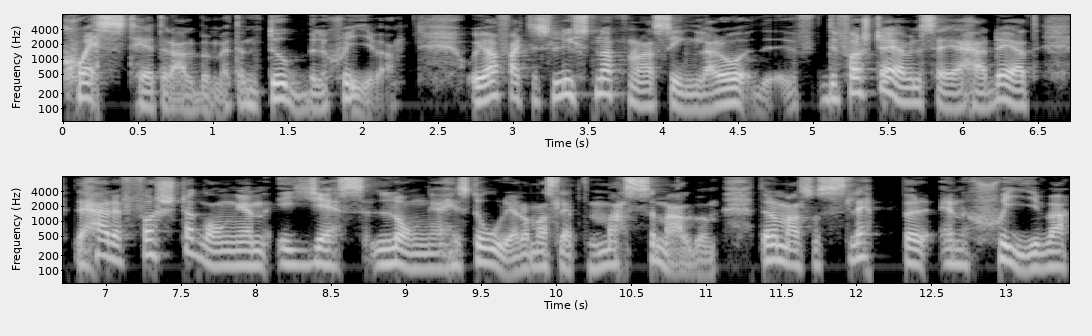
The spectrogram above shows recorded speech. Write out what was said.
Quest heter albumet, en dubbelskiva. Och jag har faktiskt lyssnat på några singlar och det första jag vill säga här det är att det här är första gången i Yes långa historia, de har släppt massor med album, där de alltså släpper en skiva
